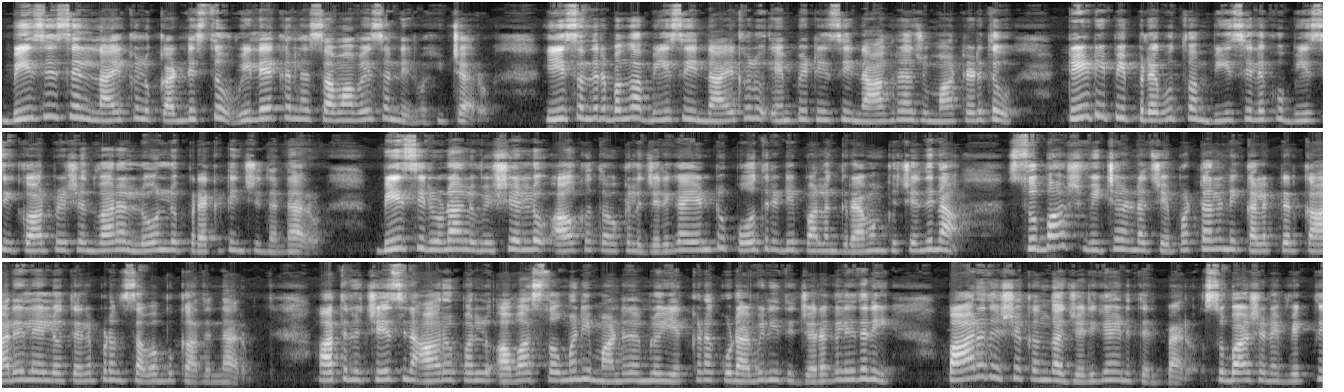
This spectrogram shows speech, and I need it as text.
బీసీసీఎల్ నాయకులు ఖండిస్తూ విలేకరుల సమావేశం నిర్వహించారు. ఈ సందర్భంగా బీసీ నాయకులు ఎంపీటీసీ నాగరాజు మాట్లాడుతూ టీడీపీ ప్రభుత్వం బీసీలకు బీసీ కార్పొరేషన్ ద్వారా లోన్లు ప్రకటించిందన్నారు. బీసీ రుణాల విషయంలో అవకతవకలు జరిగాయంటూ పోతిరెడ్డిపాలెం గ్రామంకు చెందిన సుభాష్ విచారణ చేపట్టాలని కలెక్టర్ కార్యాలయంలో తెలపడం సబబు కాదన్నారు. అతను చేసిన ఆరోపణలు అవాస్తవమని మండలంలో ఎక్కడ కూడా అవినీతి జరగలేదని పారదర్శకంగా జరిగాయని తెలిపారు. సుభాష్ అనే వ్యక్తి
